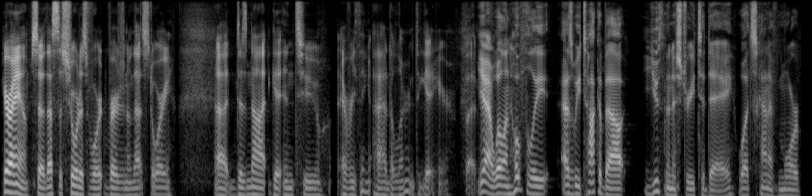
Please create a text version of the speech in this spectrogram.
here I am. So that's the shortest version of that story. Uh, does not get into everything I had to learn to get here, but Yeah, well, and hopefully, as we talk about youth ministry today, what's kind of more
